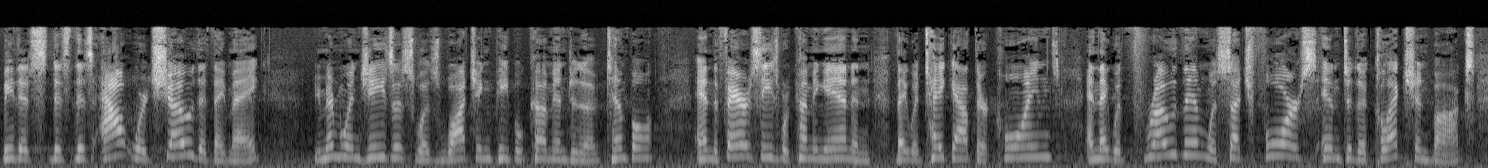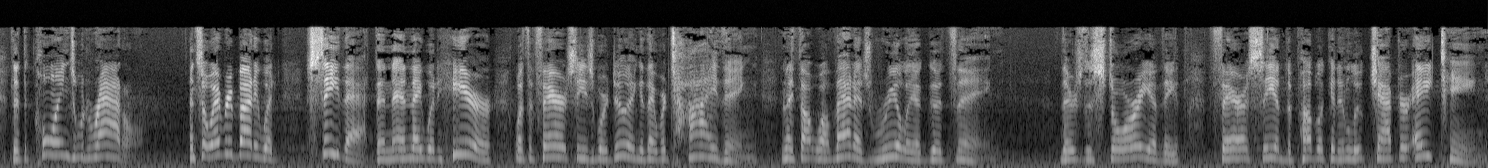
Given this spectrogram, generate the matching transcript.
be this, this, this outward show that they make. You remember when Jesus was watching people come into the temple and the Pharisees were coming in and they would take out their coins and they would throw them with such force into the collection box that the coins would rattle. And so everybody would see that and, and they would hear what the Pharisees were doing and they were tithing. And they thought, well, that is really a good thing. There's the story of the Pharisee and the publican in Luke chapter 18.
